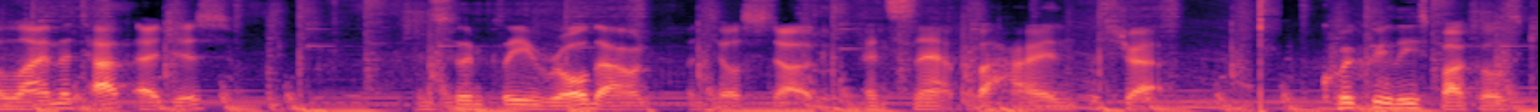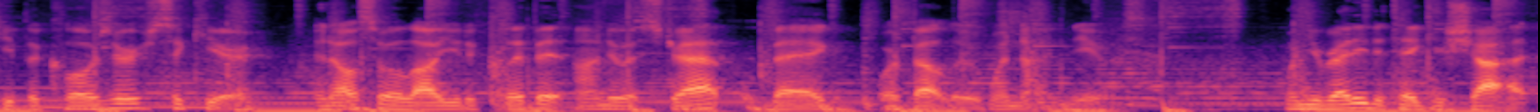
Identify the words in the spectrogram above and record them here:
Align the top edges and simply roll down until snug and snap behind the strap. Quick release buckles keep the closure secure and also allow you to clip it onto a strap, bag, or belt loop when not in use. When you're ready to take your shot,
